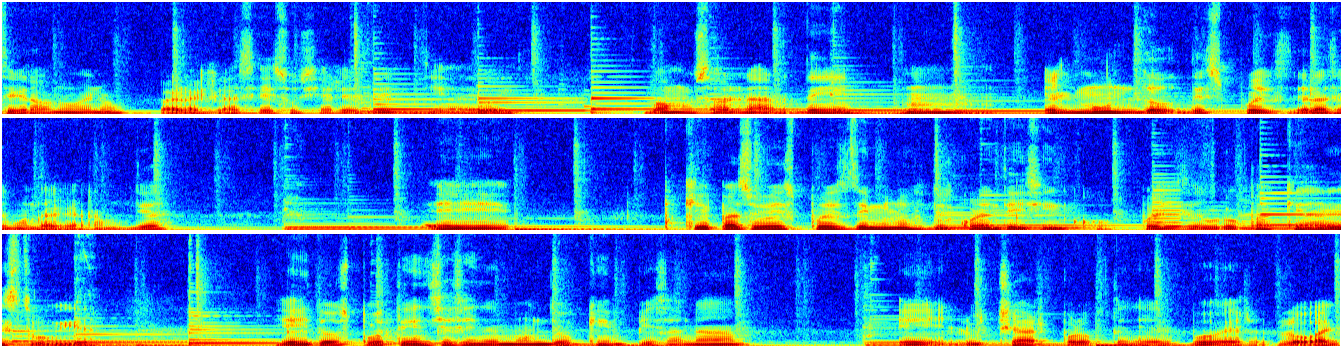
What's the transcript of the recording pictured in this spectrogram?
de grado noveno, para la clase de sociales del día de hoy, vamos a hablar de mm, el mundo después de la Segunda Guerra Mundial. Eh, ¿Qué pasó después de 1945? Pues Europa queda destruida y hay dos potencias en el mundo que empiezan a eh, luchar por obtener el poder global,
